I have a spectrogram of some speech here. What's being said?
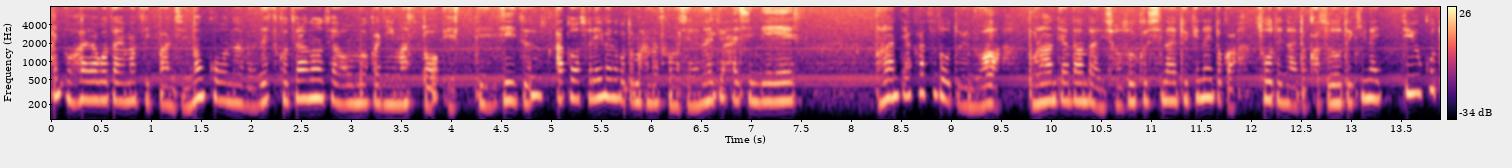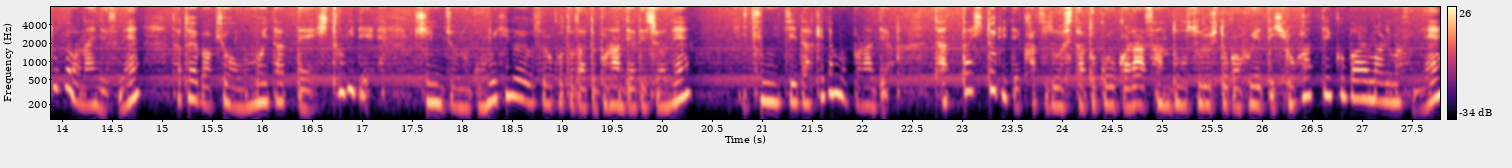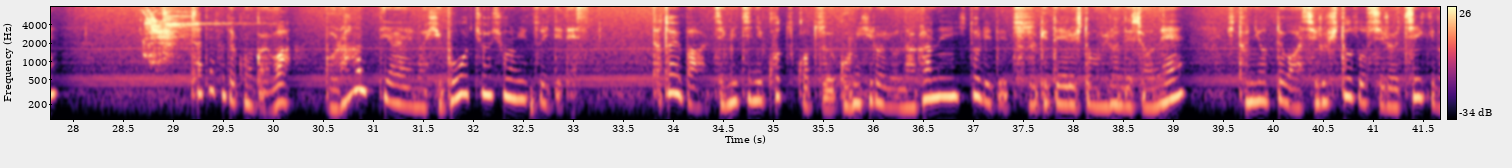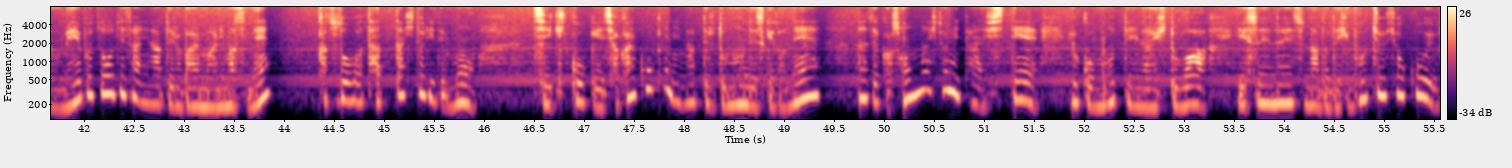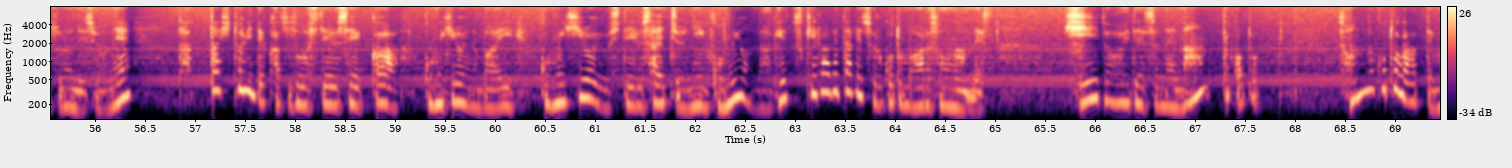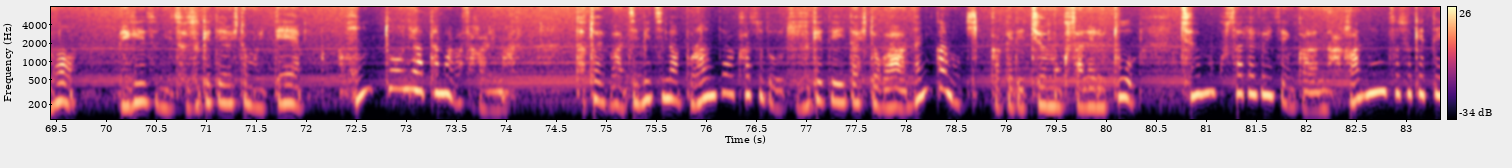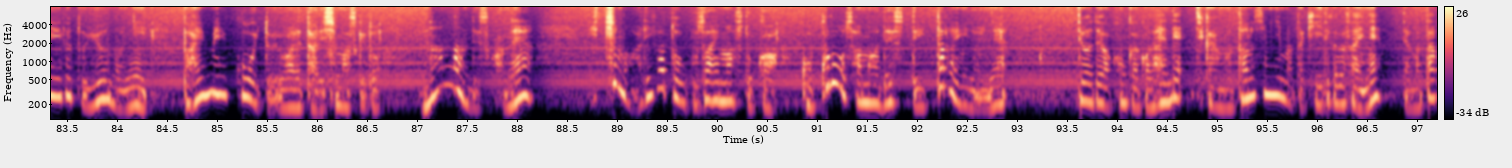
はい、おはようございます。一般人のコーナーです。こちらの音声は大まかに言いますと、SDGs、あとはそれ以外のことも話すかもしれないという配信です。ボランティア活動というのは、ボランティア団体に所属しないといけないとか、そうでないと活動できないっていうことではないんですね。例えば今日思い立って一人で近所のゴミ拾いをすることだってボランティアですよね。一日だけでもボランティア。たった一人で活動したところから賛同する人が増えて広がっていく場合もありますね。さてさて今回はボランティアへの誹謗中傷についてです。例えば地道にコツコツゴミ拾いを長年一人で続けている人もいるんですよね。人によっては知る人ぞ知る地域の名物おじさんになっている場合もありますね。活動はたった一人でも地域貢献社会貢献になってると思うんですけどね。なぜかそんな人に対してよく思っていない人は SNS などで誹謗中傷行為をするんですよね。たった一人で活動しているせいかゴミ拾いの場合ゴミ拾いをしている最中にゴミを投げつけられたりすることもあるそうなんです。ひどいですね。なんてこと。そんなことがあってもめげずに続けている人もいて本当に頭が下がります。例えば地道なボランティア活動を続けていた人が何かのきっかけで注目されると注目される以前から長年続けているというのに売名行為と言われたりしますけど何なんですかね。いつもありがとうございますとかご苦労様ですって言ったらいいのにね。ではでは今回この辺で次回もお楽しみに。また聞いてくださいね。ではまた。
